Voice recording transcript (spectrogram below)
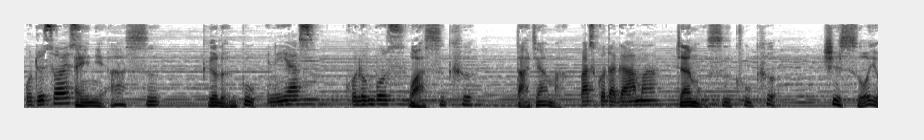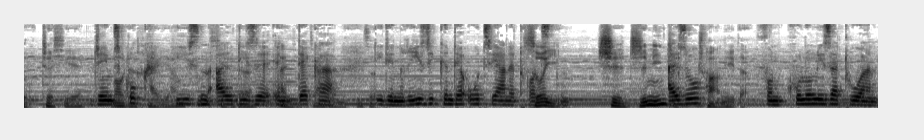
Odysseus, 埃涅阿斯、哥伦布、 Aeneas, Kolumbus, 瓦斯科、达伽马、 Vasco da Gama, 詹姆斯·库克，是所有这些 James 冒着 Cook 海洋 hießen 风 all 险的 diese 探险家 Entdecker, 的名字 die den Risiken der Ozeane 所以 trotzten. 是殖民者 Also 创立的。 von Kolonisatoren.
